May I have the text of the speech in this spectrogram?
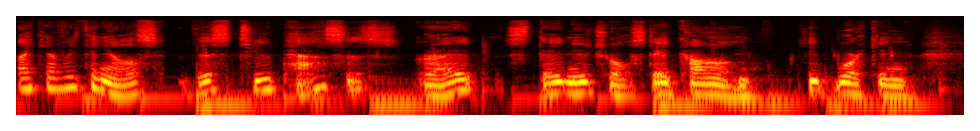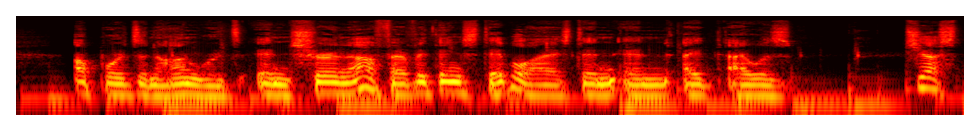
like everything else, this too passes, right? Stay neutral, stay calm, keep working upwards and onwards. And sure enough, everything stabilized. And, and I, I was just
